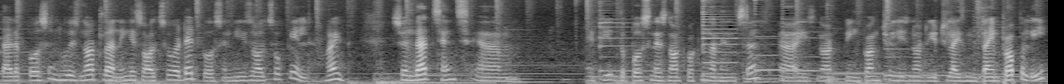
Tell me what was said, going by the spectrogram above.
that a person who is not learning is also a dead person. He is also killed right? So in that sense um, if he, the person is not working on himself uh, he's not being punctual he's not utilizing time properly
